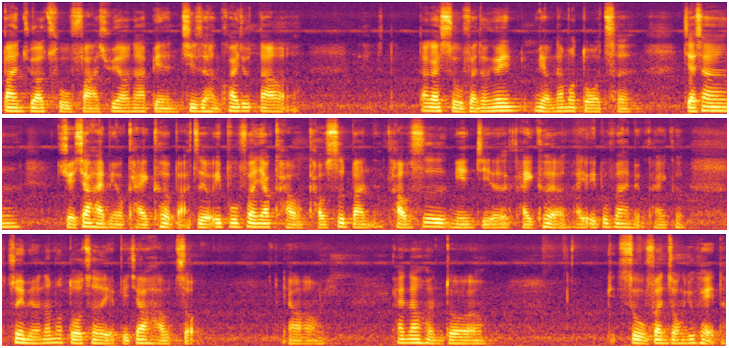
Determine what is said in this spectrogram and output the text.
半就要出发去到那边，其实很快就到了，大概十五分钟，因为没有那么多车，加上学校还没有开课吧，只有一部分要考考试班、考试年级的开课，还有一部分还没有开课。所以没有那么多车，也比较好走。然后看到很多十五分钟就可以到，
